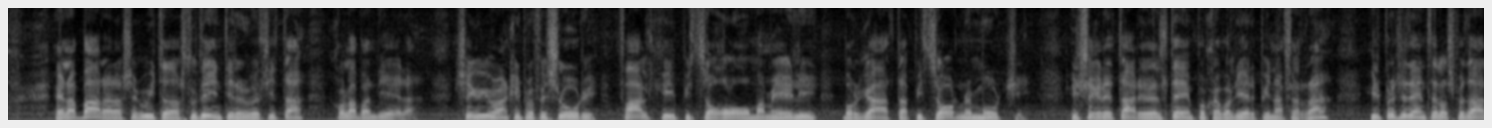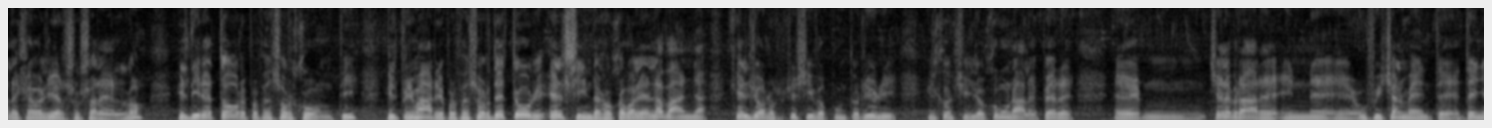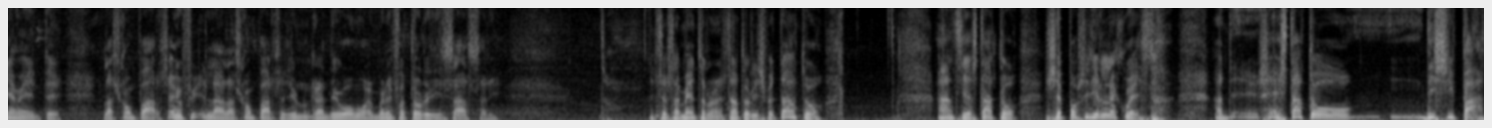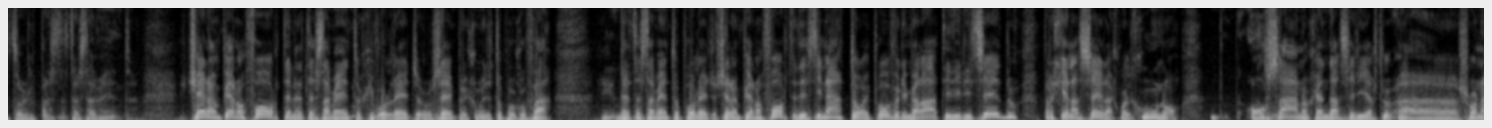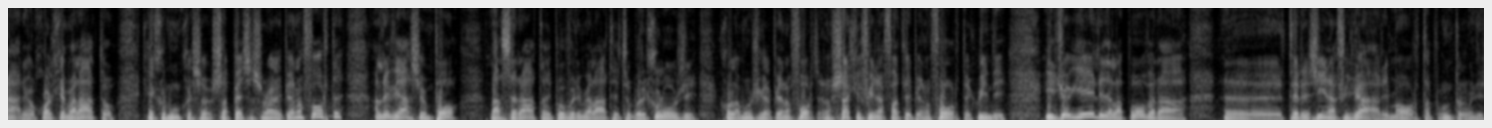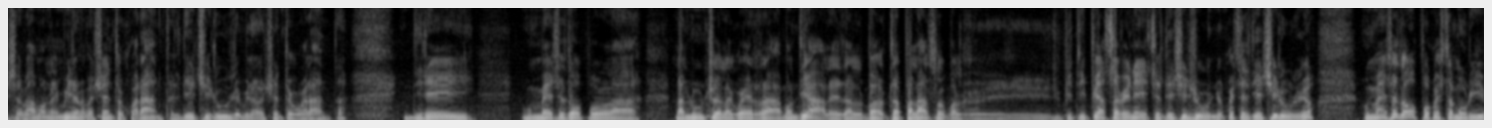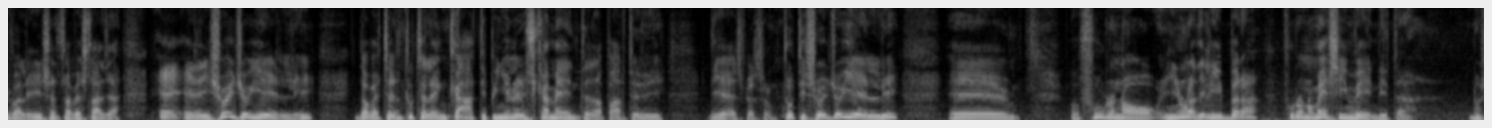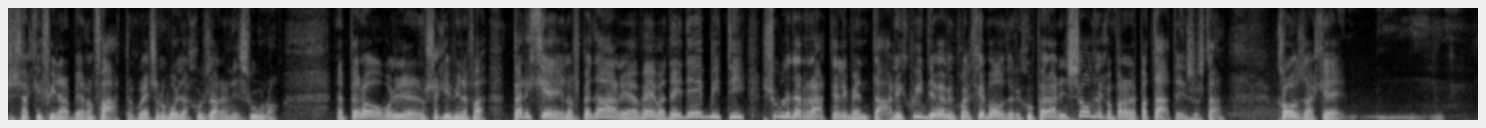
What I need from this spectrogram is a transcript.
e la bara era seguita da studenti dell'università con la bandiera. Seguivano anche i professori Falchi, Pizzolo, Mameli, Borgata, Pizzorno e Mucci, il segretario del tempo Cavaliere Pinaferrà il presidente dell'ospedale Cavalier Sussarello, il direttore professor Conti, il primario professor Dettori e il sindaco Cavalier Lavagna che il giorno successivo appunto riunì il consiglio comunale per eh, mh, celebrare in, eh, ufficialmente e degnamente la scomparsa, eh, la, la scomparsa di un grande uomo e benefattore di Sassari. Il testamento non è stato rispettato, anzi è stato, se posso dirle questo, è stato dissipato il testamento. C'era un pianoforte nel testamento, chi vuol leggerlo sempre, come detto poco fa, nel testamento può leggere, c'era un pianoforte destinato ai poveri malati di Rizedu perché la sera qualcuno o sano che andasse lì a, a suonare o qualche malato che comunque sapesse suonare il pianoforte alleviasse un po' la serata ai poveri malati tubercolosi con la musica del pianoforte. Non sa che fine ha fatto il pianoforte, quindi i gioielli della povera eh, Teresina Figari, morta appunto come dicevamo nel 1940, il 10 luglio 1940, direi un mese dopo la, l'annuncio della guerra mondiale dal, dal palazzo di Piazza Venezia il 10 giugno, questo è il 10 luglio, un mese dopo questa moriva lì senza vestaglia e, e i suoi gioielli dove c'erano tutti elencati pignolescamente da parte di, di Esperson. Tutti i suoi gioielli eh, furono in una delibera, furono messi in vendita. Non si sa che fine abbiano fatto, questo non voglio accusare nessuno, eh, però voglio dire, non so che fine ha fatto, perché l'ospedale aveva dei debiti sulle derrate alimentari e quindi aveva in qualche modo recuperare i soldi e comprare patate in sostanza, cosa che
